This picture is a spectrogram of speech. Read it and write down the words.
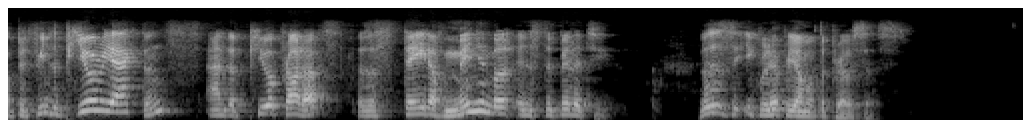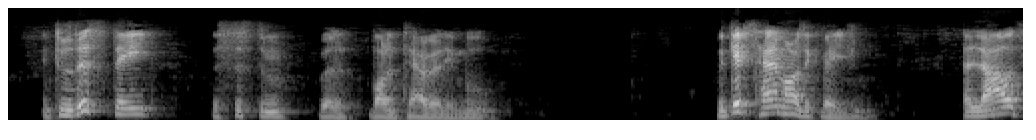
But between the pure reactants and the pure products, there's a state of minimal instability. This is the equilibrium of the process. And to this state, the system will voluntarily move. The Gibbs-Helmholtz equation allows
